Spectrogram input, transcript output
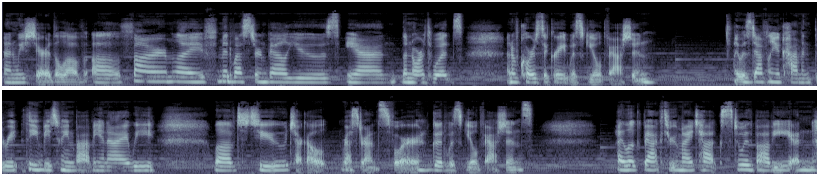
and we shared the love of farm life, Midwestern values, and the Northwoods, and of course, the great whiskey old fashioned. It was definitely a common th- theme between Bobbi and I. We loved to check out restaurants for good whiskey old fashions. I look back through my text with Bobbi, and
